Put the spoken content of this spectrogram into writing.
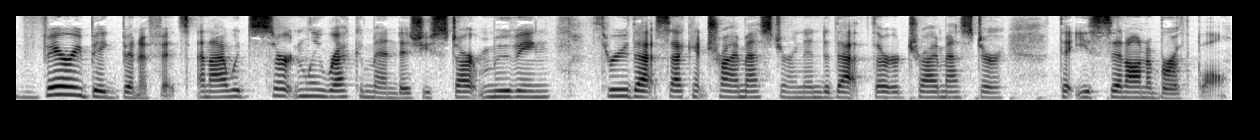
Very big benefits, and I would certainly recommend as you start moving through that second trimester and into that third trimester that you sit on a birth ball.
